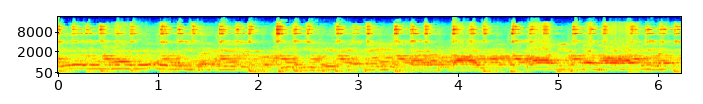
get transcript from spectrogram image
ஏறின வேலைகளில் சிறியனை மறந்தாய். நான் இந்த நாளிலத்தில்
